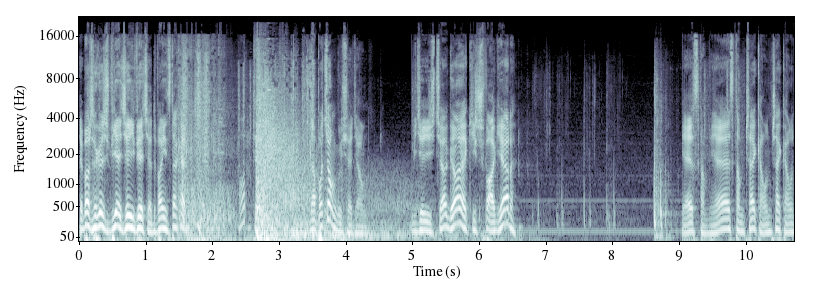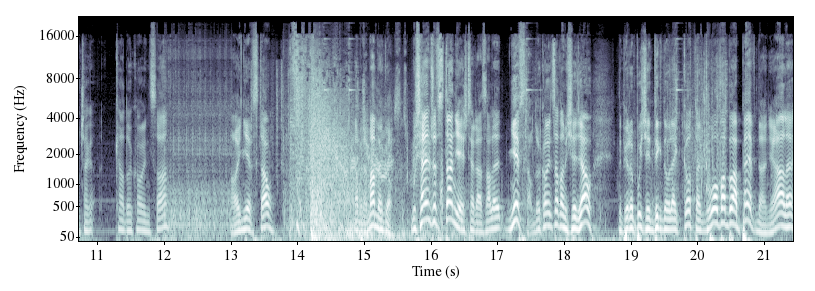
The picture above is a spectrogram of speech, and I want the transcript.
Chyba czegoś wiedzie i wiecie. Dwa instaheady. O ty. Na pociągu siedział. Widzieliście go? Jakiś szwagier? Jest tam, jest tam, czeka, on czeka, on czeka do końca. Oj, nie wstał. Dobra, mamy go. Myślałem, że wstanie jeszcze raz, ale nie wstał. Do końca tam siedział. Dopiero później dygnął lekko. Ta głowa była pewna, nie? Ale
